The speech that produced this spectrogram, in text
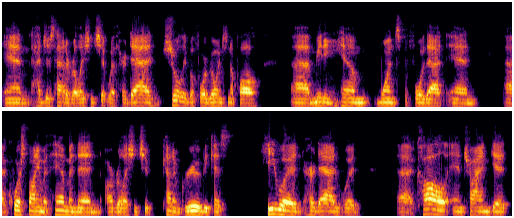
and had just had a relationship with her dad shortly before going to Nepal. Uh, meeting him once before that and uh, corresponding with him, and then our relationship kind of grew because he would, her dad would uh, call and try and get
